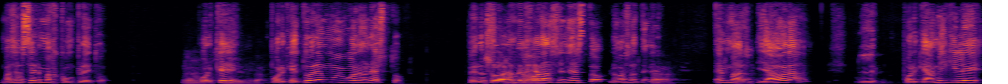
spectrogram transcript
vas a ser más completo. No, ¿Por Ah, sí, qué? sí. Porque tú eres muy bueno en esto. Pero Eso si no a tener. mejoras en esto, lo vas a tener. Claro. Es más, claro. y ahora, porque a Miki le,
